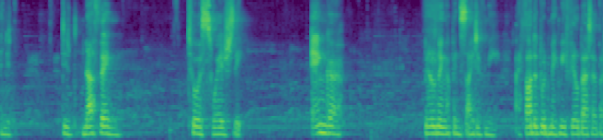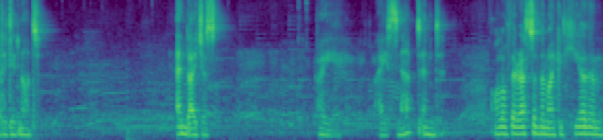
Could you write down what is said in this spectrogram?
And it did nothing to assuage the anger building up inside of me. I thought it would make me feel better, but it did not. And I just. I. I snapped, and all of the rest of them, I could hear them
